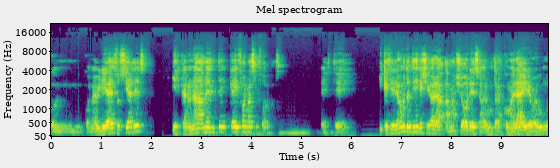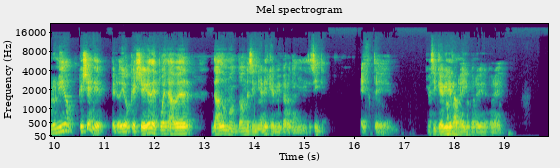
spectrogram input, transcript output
habilidades sociales y escalonadamente que hay formas y formas. Este, y que si en algún momento tiene que llegar a, mayores, a algún tarascón al aire o algún gruñido, que llegue. Pero digo, que llegue después de haber dado un montón de señales que mi perro también necesita. Este, así que viene por ahí, por ahí, por ahí.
